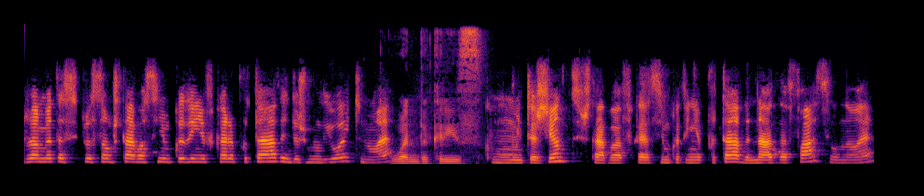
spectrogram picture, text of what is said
realmente a situação estava assim um bocadinho a ficar apertada em 2008, não é? O ano da crise. Como muita gente estava a ficar assim um bocadinho apertada, nada fácil, não é?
